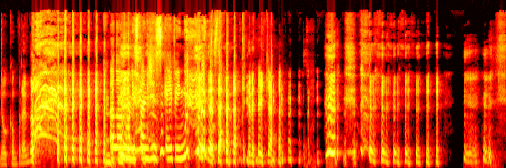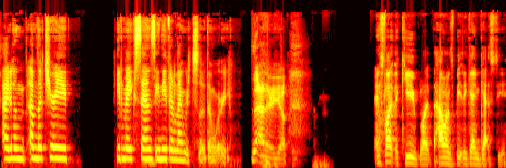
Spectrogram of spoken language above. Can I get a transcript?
No comprendo. oh, my Spanish is escaping. Is that- okay, there you go. I don't. I'm not sure it, it makes sense in either language, so don't worry. ah, there you go. It's like the cube. Like how long to beat the game gets to you,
